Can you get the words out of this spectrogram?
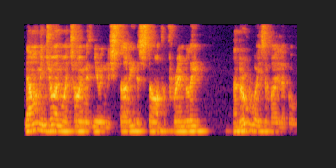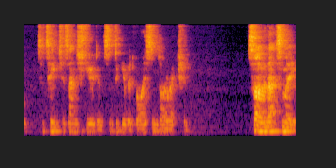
Now, I'm enjoying my time with New English Study. The staff are friendly, and are always available to teachers and students and to give advice and direction. So that's me,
